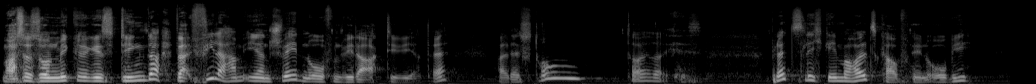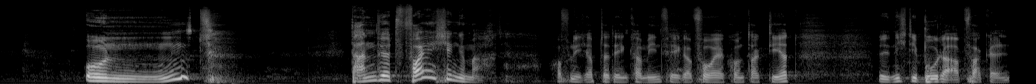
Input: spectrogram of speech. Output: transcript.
Machst du so ein mickriges Ding da? Weil viele haben ihren Schwedenofen wieder aktiviert, weil der Strom teurer ist. Plötzlich gehen wir Holz kaufen in Obi und dann wird Feuerchen gemacht. Hoffentlich habt ihr den Kaminfeger vorher kontaktiert. Nicht die Bude abfackeln.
